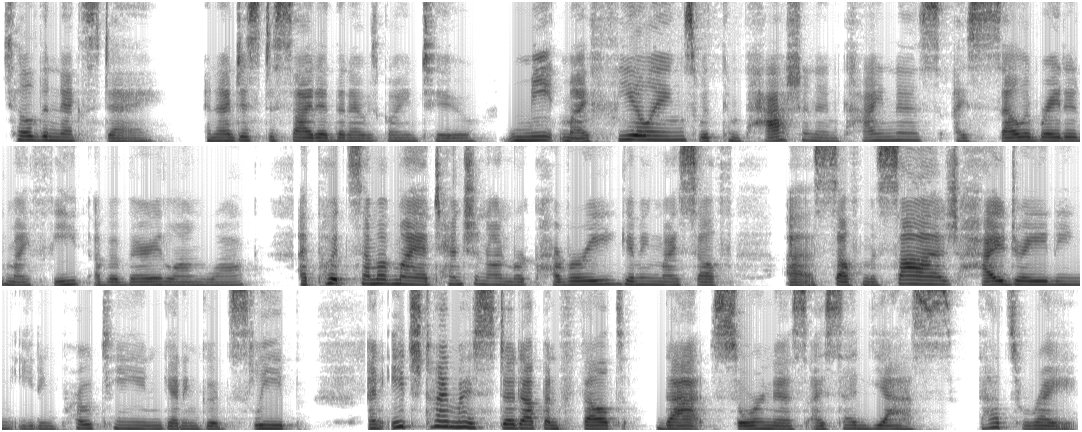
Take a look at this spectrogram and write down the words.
till the next day. And I just decided that I was going to meet my feelings with compassion and kindness. I celebrated my feat of a very long walk. I put some of my attention on recovery, giving myself a self massage, hydrating, eating protein, getting good sleep. And each time I stood up and felt that soreness, I said, Yes, that's right.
